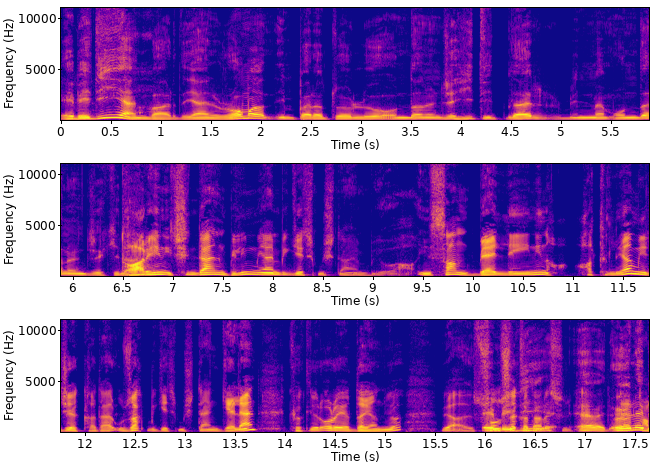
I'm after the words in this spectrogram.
ebediyen vardı. Yani Roma İmparatorluğu ondan önce Hititler bilmem ondan öncekiler. Tarihin içinden bilinmeyen bir geçmişten, insan belleğinin hatırlayamayacağı kadar uzak bir geçmişten gelen kökleri oraya dayanıyor ve sonsuza Ebedi- kadar da sürüyor. Evet öyle Ama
